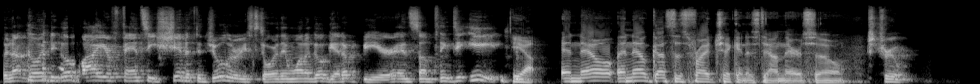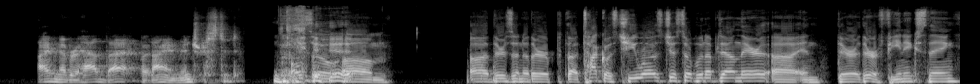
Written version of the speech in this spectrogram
They're not going to go buy your fancy shit at the jewelry store. They want to go get a beer and something to eat. Yeah. And now and now Gus's fried chicken is down there. So It's true. I've never had that, but I am interested. also um uh there's another uh, tacos Chiwas just opened up down there uh and they're they're a phoenix thing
